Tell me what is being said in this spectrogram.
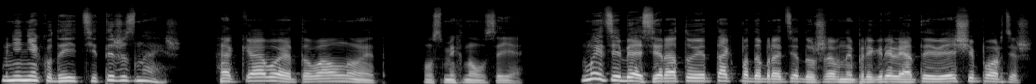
«Мне некуда идти, ты же знаешь». «А кого это волнует?» — усмехнулся я. «Мы тебя, сироту, и так по доброте душевной пригрели, а ты вещи портишь.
